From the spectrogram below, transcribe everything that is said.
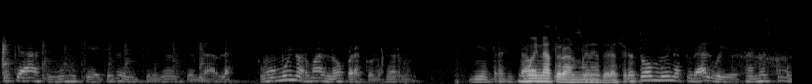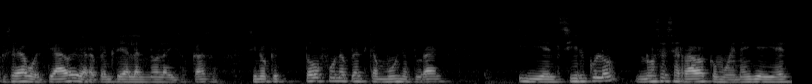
¿tú qué haces? No sé qué, ¿qué te dedicas? No sé qué, bla, bla. Como muy normal, ¿no? Para conocernos mientras estaba. Muy natural, muy natural. Pero todo muy natural, güey. O sea, no es como que se haya volteado y de repente ya no la hizo caso, sino que todo fue una plática muy natural. Y el círculo no se cerraba como en ella y él,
